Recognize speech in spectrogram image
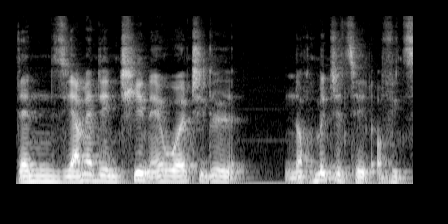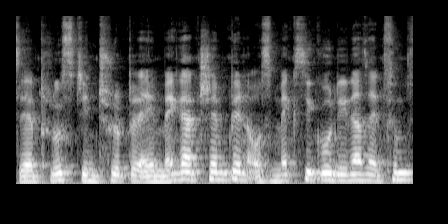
Denn sie haben ja den TNA World Titel noch mitgezählt, offiziell, plus den AAA Mega Champion aus Mexiko, den er seit fünf,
